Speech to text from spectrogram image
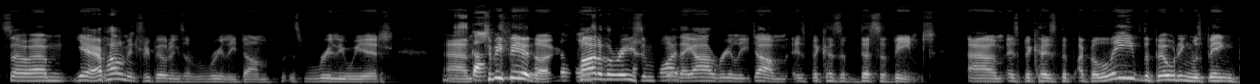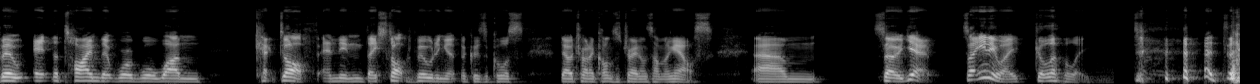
So um yeah, our parliamentary buildings are really dumb. It's really weird. Um, to be fair though, part of the reason why they are really dumb is because of this event. Um, is because the I believe the building was being built at the time that World War One kicked off, and then they stopped building it because, of course, they were trying to concentrate on something else. Um, so yeah. So anyway, Gallipoli. does,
